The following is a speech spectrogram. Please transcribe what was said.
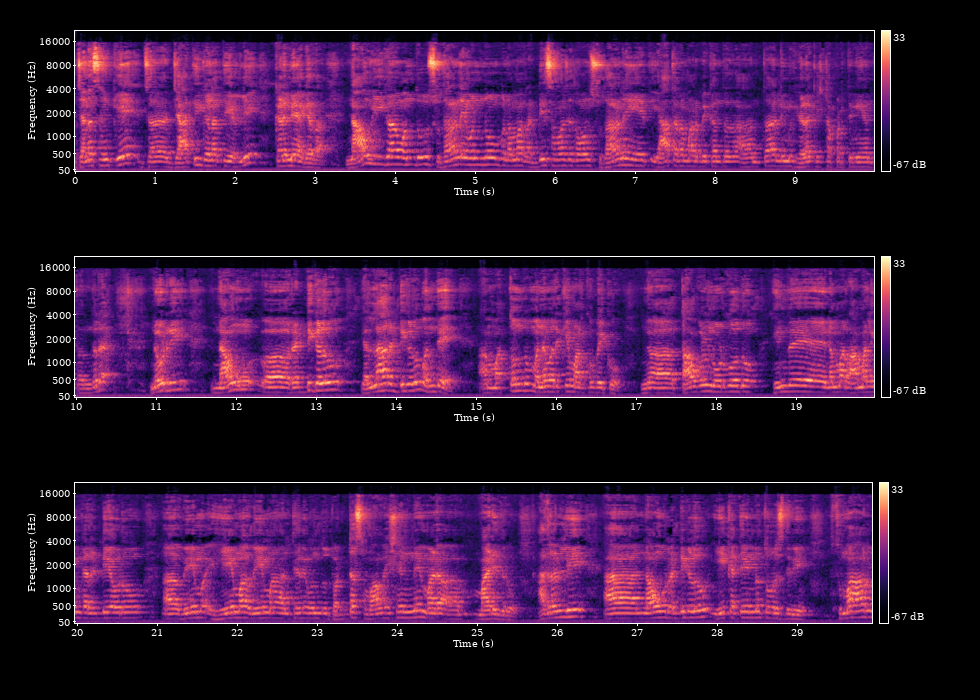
ಜನಸಂಖ್ಯೆ, ಜ, ಜಾತಿ ಗಣತಿಯಲ್ಲಿ ಕಡಿಮೆ ಆಗ್ಯದ. ನಾವು ಈಗ ಒಂದು ಸುಧಾರಣೆಯನ್ನು ನಮ್ಮ ರೆಡ್ಡಿ ಸಮಾಜದ ಒಂದು ಸುಧಾರಣೆ ಯಾವ ಥರ ಮಾಡ್ಬೇಕಂತ, ಅಂತ ನಿಮ್ಗೆ ಹೇಳಕ್ ಇಷ್ಟಪಡ್ತೀನಿ ಅಂತಂದ್ರೆ, ನೋಡ್ರಿ, ನಾವು ರೆಡ್ಡಿಗಳು, ಎಲ್ಲಾ ರೆಡ್ಡಿಗಳು ಒಂದೇ. ಮತ್ತೊಂದು ಮನವರಿಕೆ ಮಾಡ್ಕೋಬೇಕು. ತಾವುಗಳು ನೋಡ್ಬೋದು, ಹಿಂದೆ ನಮ್ಮ ರಾಮಲಿಂಗ ರೆಡ್ಡಿ ಅವರು ವೇಮ, ಹೇಮ, ವೇಮ ಅಂತೇಳಿ ಒಂದು ದೊಡ್ಡ ಸಮಾವೇಶನ್ನೇ ಮಾಡ, ಮಾಡಿದ್ರು. ಅದರಲ್ಲಿ ನಾವು ರೆಡ್ಡಿಗಳು ಏಕತೆಯನ್ನು ತೋರಿಸಿದ್ವಿ ಸುಮಾರು,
